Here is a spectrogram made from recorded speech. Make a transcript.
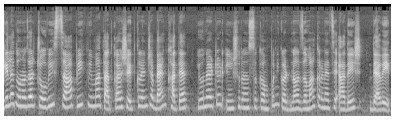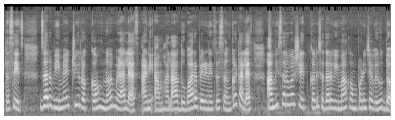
गेल्या दोन हजार चोवीसचा पीक विमा तात्काळ शेतकऱ्यांच्या बँक खात्यात युनायटेड इन्शुरन्स कंपनीकडनं जमा करण्याचे आदेश द्यावे. तसेच जर विम्याची रक्कम न मिळाल्यास आणि आम्हाला दुबार पेरणीचं संकट आल्यास आम्ही सर्व शेतकरी सदर विमा कंपनीच्या विरुद्ध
